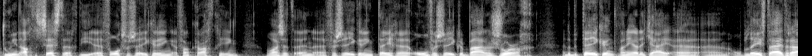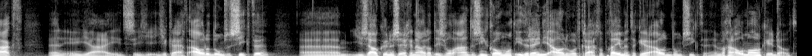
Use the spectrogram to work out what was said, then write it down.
Toen in 68 die volksverzekering van kracht ging, was het een verzekering tegen onverzekerbare zorg. En dat betekent wanneer dat jij op leeftijd raakt en ja, je, je krijgt ouderdomsziekte, Uh, je zou kunnen zeggen, nou dat is wel aan te zien komen, want iedereen die ouder wordt krijgt op een gegeven moment een keer ouderdomsziekte. En we gaan allemaal een keer dood.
